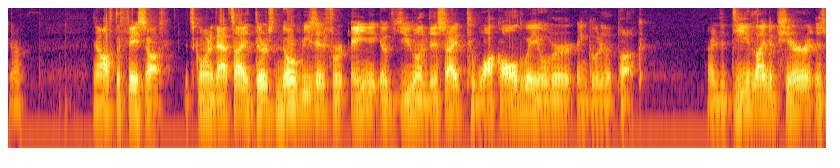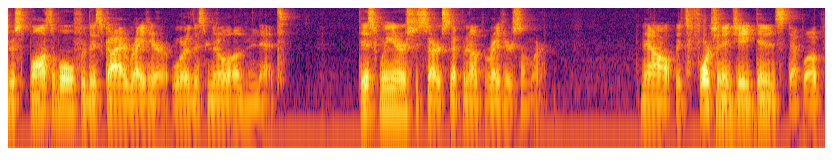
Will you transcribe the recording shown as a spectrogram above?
Okay. Now off the face-off, it's going to that side. There's no reason for any of you on this side to walk all the way over and go to the puck. Right, the D lined up here is responsible for this guy right here, or this middle of the net. This winger should start stepping up right here somewhere. Now, it's fortunate Jay didn't step up,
